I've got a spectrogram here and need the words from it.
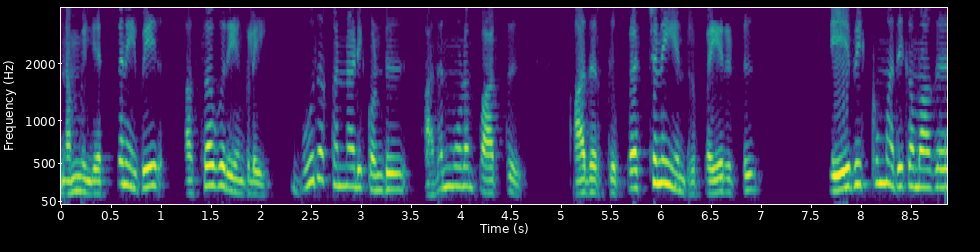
நம்மில் எத்தனை பேர் அசௌகரியங்களை பூத கண்ணாடி கொண்டு அதன் மூலம் பார்த்து அதற்கு பிரச்சனை என்று பெயரிட்டு தேவைக்கும் அதிகமாக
